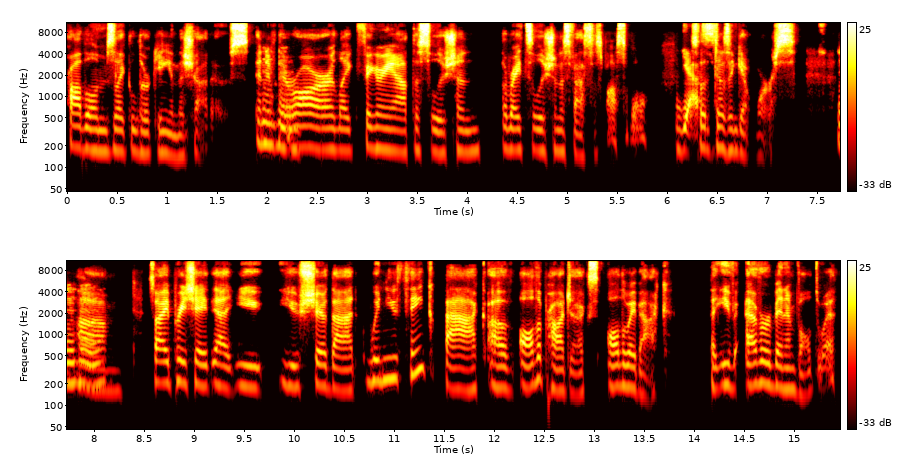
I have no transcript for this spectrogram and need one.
problems like lurking in the shadows. And mm-hmm. if there mm-hmm. are, like figuring out the solution, the right solution as fast as possible. Yes. So it doesn't get worse. Mm-hmm. Um, so I appreciate that you you shared that. When you think back of all the projects all the way back that you've ever been involved with,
